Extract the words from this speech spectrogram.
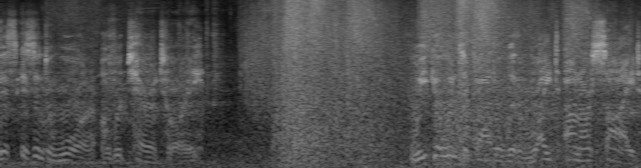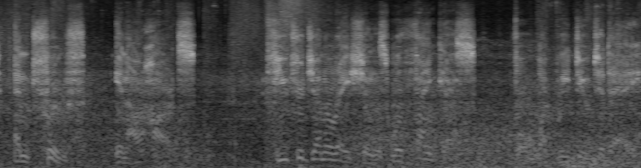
This isn't a war over territory. We go into battle with right on our side and truth in our hearts. Future generations will thank us for what we do today.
